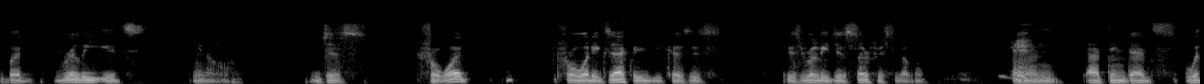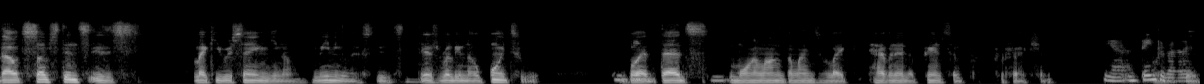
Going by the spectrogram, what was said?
But really it's you know just for what for what exactly? Because it's it's really just surface level. And I think that's without substance is like you were saying, you know, meaningless. It's, there's really no point to it. But that's more along the lines of like having an appearance of perfection. Yeah, and think about it.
